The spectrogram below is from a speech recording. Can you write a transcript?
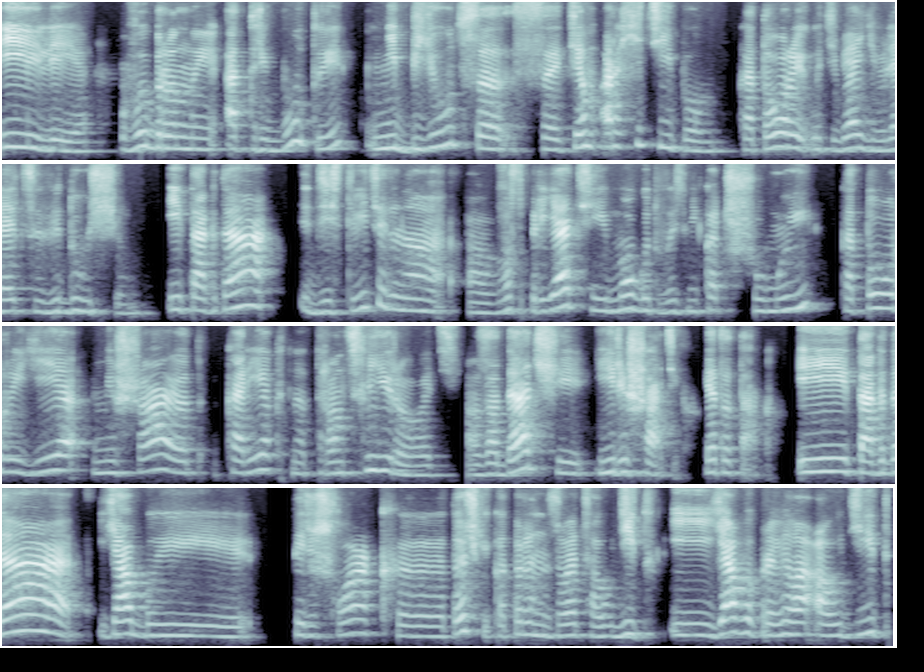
или выбранные атрибуты не бьются с тем архетипом, который у тебя является ведущим. И тогда действительно а, в восприятии могут возникать шумы, которые мешают корректно транслировать задачи и решать их. Это так. И тогда я бы перешла к точке, которая называется аудит. И я бы провела аудит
